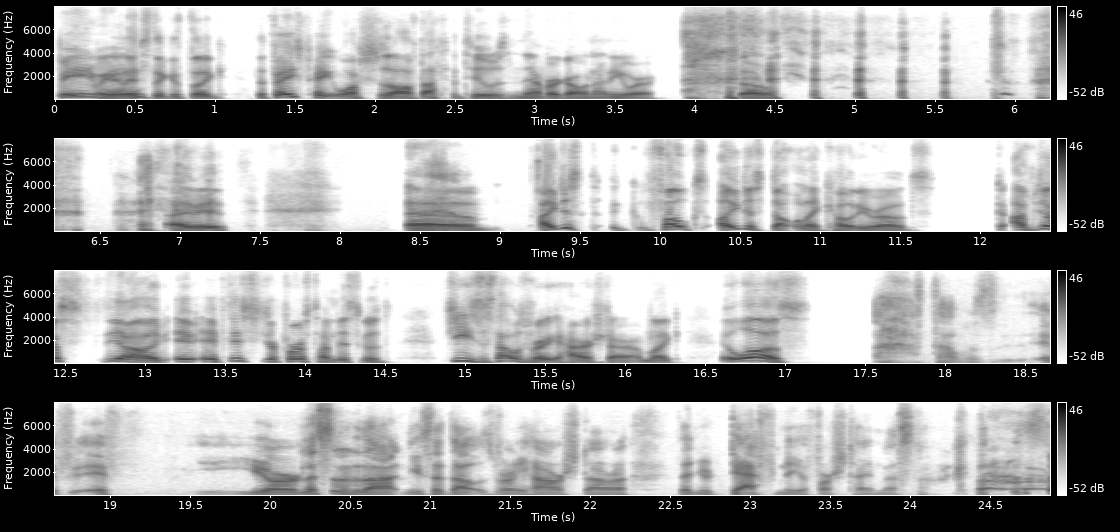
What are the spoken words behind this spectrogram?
being realistic. It's like the face paint washes off. That tattoo is never going anywhere. So, I mean, um, I just, folks, I just don't like Cody Rhodes. I'm just, you know, if, if this is your first time, this goes, Jesus, that was very harsh there. I'm like, it was. Ah, that was if if you're listening to that and you said that was very harsh, Darragh, then you're definitely a first-time listener. 'cause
